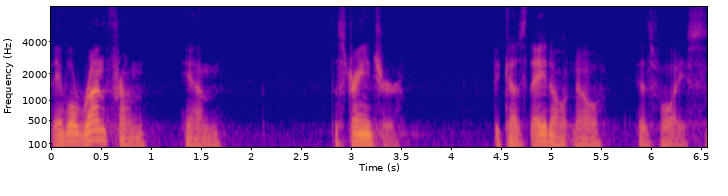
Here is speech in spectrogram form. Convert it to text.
They will run from him, the stranger, because they don't know his voice.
